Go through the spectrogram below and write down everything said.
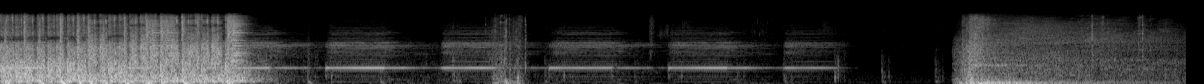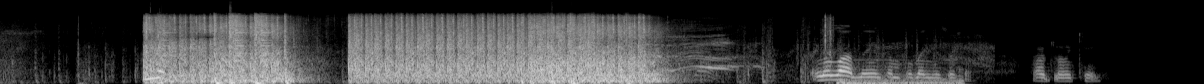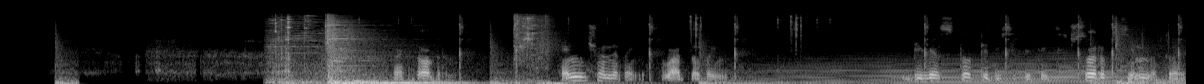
Ну ладно, він там по мені зайшов. Ладно, окей. Так, добре. Я нічого не виніс. Ладно, виніс. Біля 150 тисяч. 47 на той.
